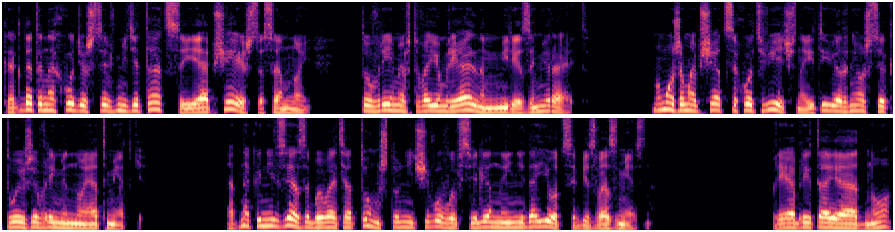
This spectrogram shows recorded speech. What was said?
Когда ты находишься в медитации и общаешься со мной, то время в твоем реальном мире замирает. Мы можем общаться хоть вечно, и ты вернешься к той же временной отметке. Однако нельзя забывать о том, что ничего во Вселенной не дается безвозмездно. Приобретая одно,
